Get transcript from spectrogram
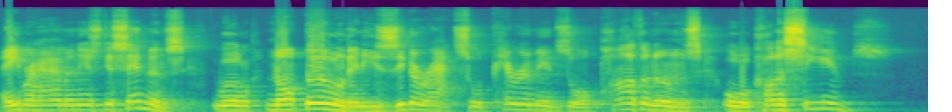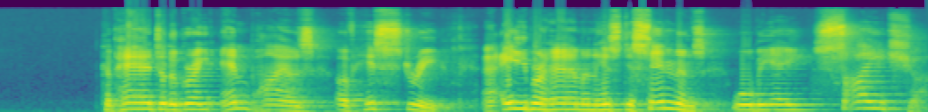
Abraham and his descendants will not build any ziggurats or pyramids or parthenons or colosseums. Compared to the great empires of history, uh, Abraham and his descendants will be a sideshow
